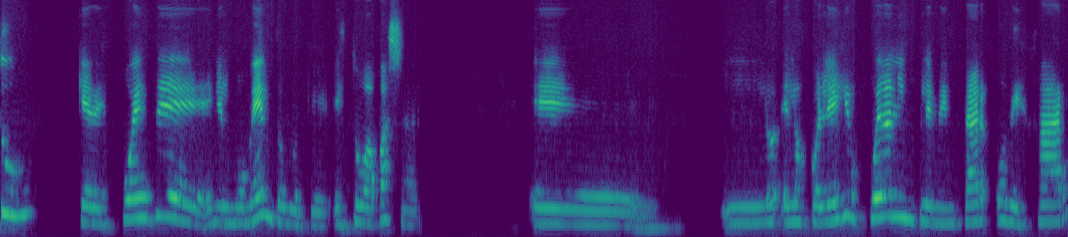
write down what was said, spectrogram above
tú que después de, en el momento, porque esto va a pasar, eh, en los colegios puedan implementar o dejar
